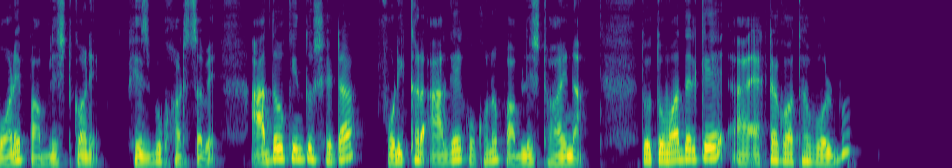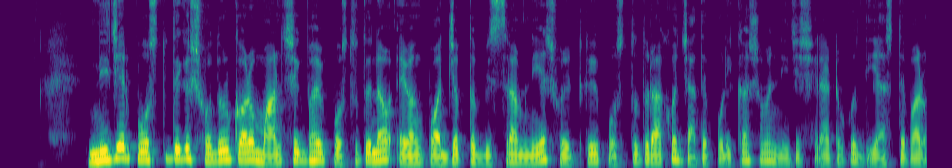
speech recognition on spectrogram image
পরে পাবলিশ করে ফেসবুক হোয়াটসঅ্যাপে আদৌ কিন্তু সেটা পরীক্ষার আগে কখনো পাবলিশড হয় না। তো তোমাদেরকে একটা কথা বলব। নিজের প্রস্তুতিকে সদূর করো, মানসিকভাবে প্রস্তুতি নাও এবং পর্যাপ্ত বিশ্রাম নিয়ে শরীরকে প্রস্তুত রাখো যাতে পরীক্ষার সময় নিজের সেরাটুকু দিয়ে আসতে পারো।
